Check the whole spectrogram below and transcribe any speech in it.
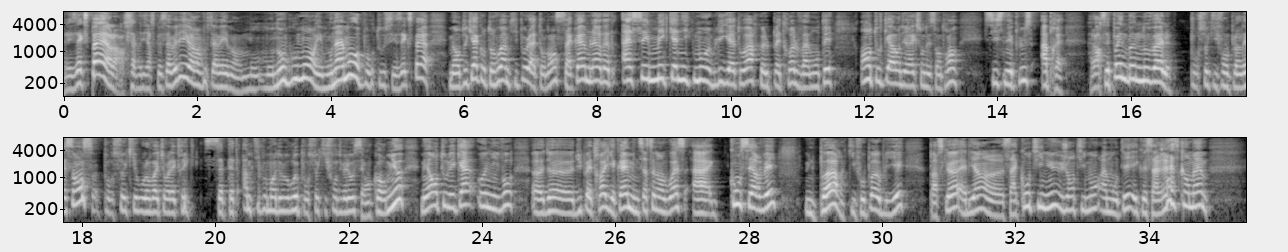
les experts, alors ça veut dire ce que ça veut dire, hein, vous savez, mon, mon, engouement et mon amour pour tous ces experts, mais en tout cas, quand on voit un petit peu la tendance, ça a quand même l'air d'être assez mécaniquement obligatoire que le pétrole va monter, en tout cas en direction des 130, si ce n'est plus après. Alors c'est pas une bonne nouvelle pour ceux qui font le plein d'essence, pour ceux qui roulent en voiture électrique, c'est peut-être un petit peu moins douloureux, pour ceux qui font du vélo, c'est encore mieux, mais en tous les cas, au niveau euh, du pétrole, il y a quand même une certaine angoisse à conserver, une peur qu'il faut pas oublier, parce que, eh bien, euh, ça continue gentiment à monter et que ça reste quand même,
